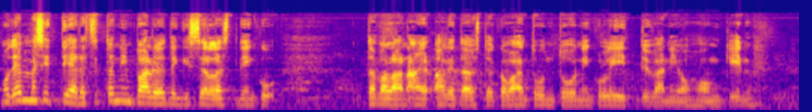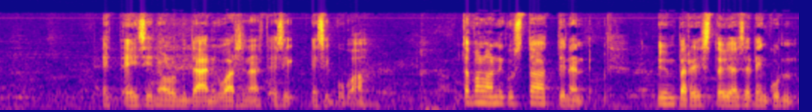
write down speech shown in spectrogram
mutta en mä sitten tiedä, sitten on niin paljon jotenkin sellaista niin kuin, tavallaan alitausta, joka vaan tuntuu niin kuin liittyvän johonkin. Että ei siinä ollut mitään niin kuin varsinaista esi- esikuvaa tavallaan niin kuin staattinen ympäristö ja se niin kuin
